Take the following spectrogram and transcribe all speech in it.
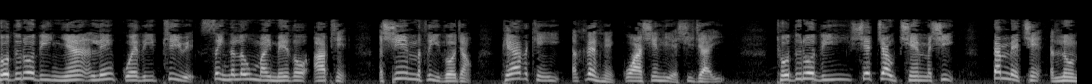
ထိုသူတို့သည်ဉာဏ်အလင်းကွယ်သည်ဖြစ်၍စိတ်နှလုံးမိုက်မဲသောအဖြစ်အရှင်းမသိသောကြောင့်ဘုရားသခင်၏အသက်နှင့်ကြွာရှင်းလျက်ရှိကြ၏ထိုသူတို့သည်ရှက်ကြောက်ခြင်းမရှိတတ်မဲ့ခြင်းအလွန်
